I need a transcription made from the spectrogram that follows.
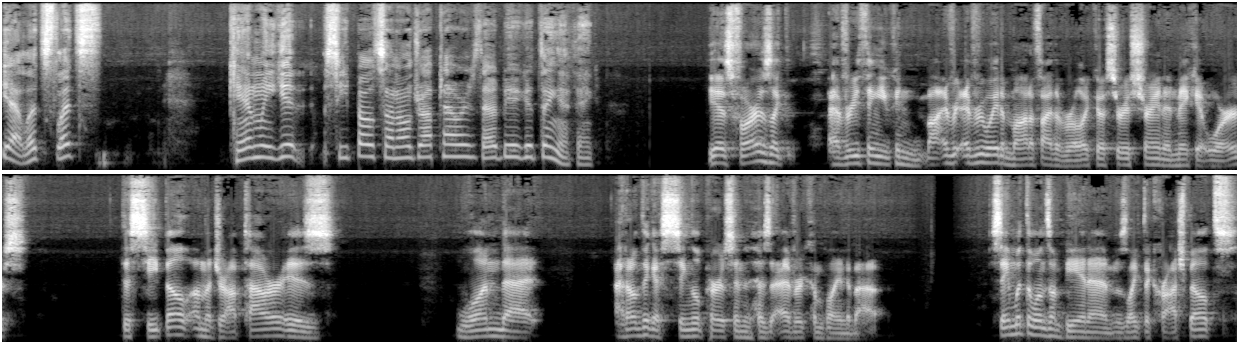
Yeah, let's, let's, can we get seatbelts on all drop towers? That would be a good thing, I think. Yeah, as far as like everything you can, every every way to modify the roller coaster restraint and make it worse, the seatbelt on the drop tower is one that I don't think a single person has ever complained about. Same with the ones on B and M's, like the crotch belts.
